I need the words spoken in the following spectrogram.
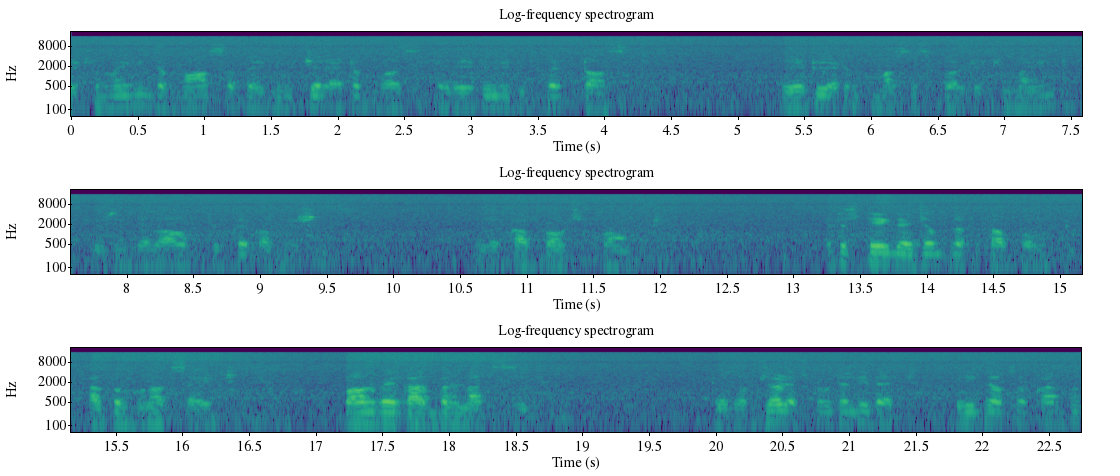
determining the mass of an individual atom was a relatively difficult task, relative atomic masses were determined using the law of chemical combinations the compounds formed. Let us take the example of a compound, carbon monoxide, formed by carbon and oxygen. It was observed experimentally that 3 grams of carbon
